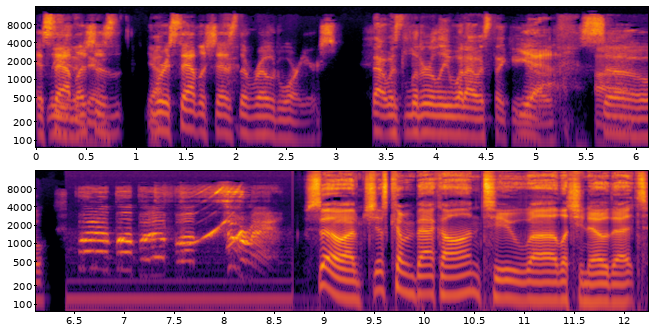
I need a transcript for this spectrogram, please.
established Doom. as Yeah. were established as the road warriors That was literally what I was thinking yeah of. so So I'm just coming back on to uh, let you know that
